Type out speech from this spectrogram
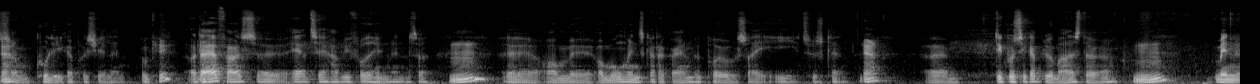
Ja. som kollega på Sjælland. Okay. Og der er faktisk, øh, af og til har vi fået henvendelser Mm. øh, om, øh, om unge mennesker, der gerne vil prøve sig af i Tyskland. Ja. Øh, det kunne sikkert blive meget større. Mm. Men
